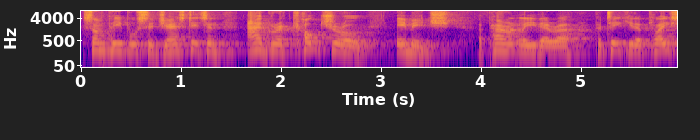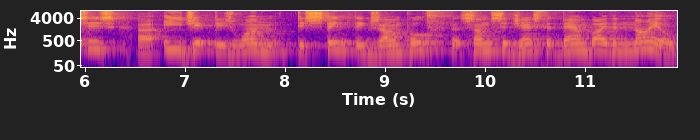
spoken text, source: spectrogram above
Some people suggest it's an agricultural image. Apparently, there are particular places. Uh, Egypt is one distinct example that some suggest that down by the Nile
